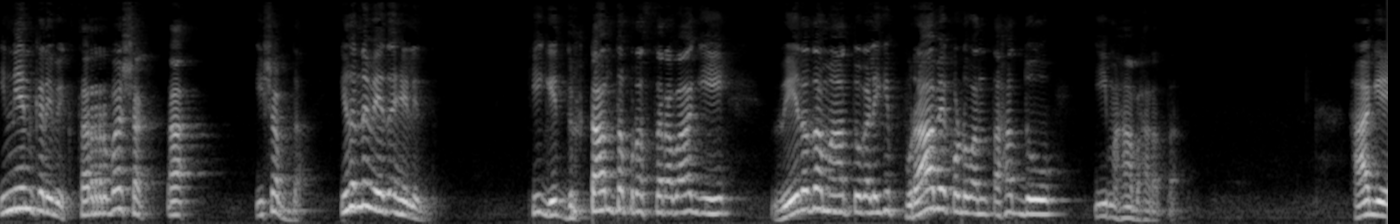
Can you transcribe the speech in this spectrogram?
ಇನ್ನೇನು ಕರಿಬೇಕು? ಸರ್ವಶಕ್ತ ಈ ಶಬ್ದ. ಇದನ್ನು ವೇದ ಹೇಳಿದ್ದು. ಹೀಗೆ ದೃಷ್ಟಾಂತ ಪುರಸ್ಸರವಾಗಿ ವೇದದ ಮಾತುಗಳಿಗೆ ಪುರಾವೆ ಕೊಡುವಂತಹದ್ದು ಈ ಮಹಾಭಾರತ. ಹಾಗೆ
